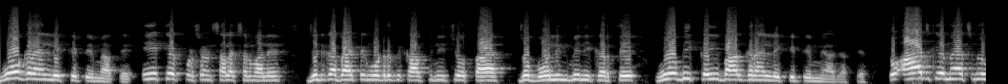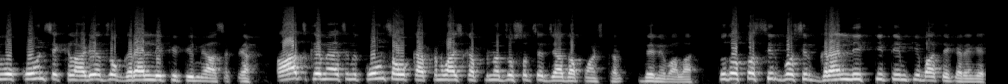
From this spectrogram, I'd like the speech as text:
वो ग्रैंड लीग की टीम में आते हैं। एक एक परसेंट सिलेक्शन वाले, जिनका बैटिंग ऑर्डर भी काफ़ी नीचे होता है, जो बॉलिंग भी नहीं करते, वो भी कई बार ग्रैंड लीग की टीम में आ जाते हैं। तो आज के मैच में वो कौन से खिलाड़ी हैं जो ग्रैंड लीग की टीम में आ सकते हैं? आज के मैच में कौन सा वो कैप्टन वाइस कैप्टन है जो सबसे ज़्यादा पॉइंट्स कर, देने वाला है? तो दोस्तों, सिर्फ़ और सिर्फ़ ग्रैंड लीग की टीम की बातें करेंगे।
